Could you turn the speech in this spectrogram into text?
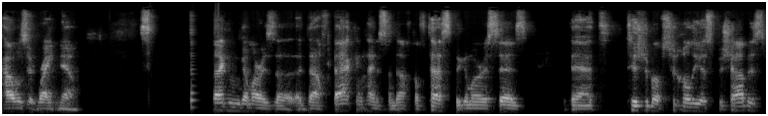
how is it right now? Second Gemara is a, a daf back in Tainis and daf of test. The Gemara says that Tisha B'av Shecholias b'Shabbos.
